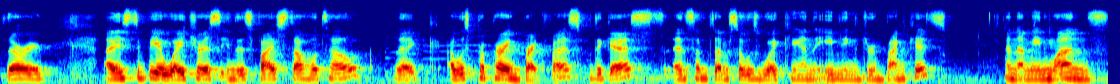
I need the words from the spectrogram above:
Sorry. I used to be a waitress in this five star hotel. Like, I was preparing breakfast for the guests, and sometimes I was working in the evening during banquets. And I mean, once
